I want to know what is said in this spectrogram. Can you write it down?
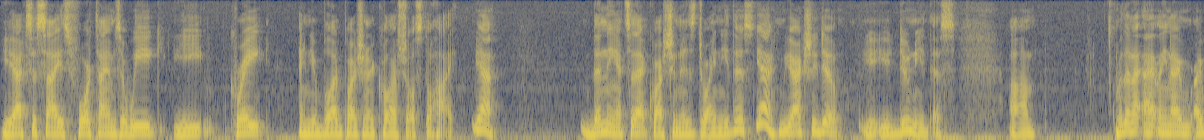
You exercise four times a week. You eat great. And your blood pressure and your cholesterol is still high. Yeah. Then the answer to that question is, do I need this? Yeah, you actually do. You, you do need this. Um, but then, I, I mean, I, I,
